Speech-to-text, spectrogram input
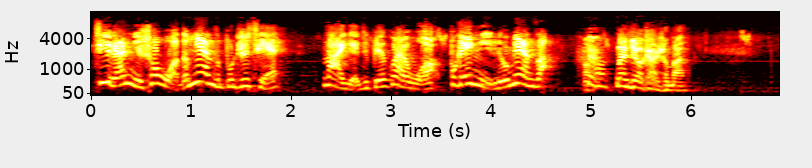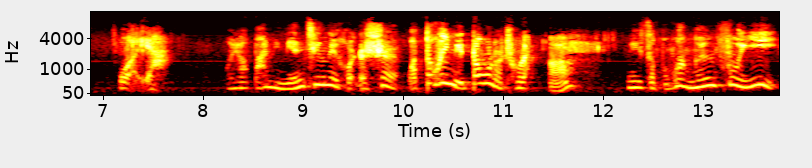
既然你说我的面子不值钱，那也就别怪我不给你留面子。啊，那你要干什么？我呀，我要把你年轻那会儿的事儿，我都给你兜了出来。啊？你怎么忘恩负义？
